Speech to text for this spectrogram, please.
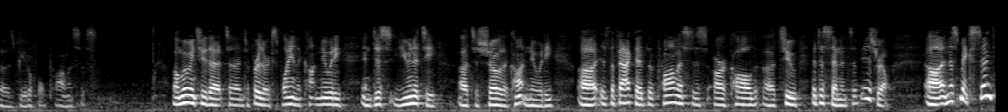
those beautiful promises. Well, moving to that uh, to further explain the continuity and disunity uh, to show the continuity uh, is the fact that the promises are called uh, to the descendants of Israel. Uh, and this makes sense,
